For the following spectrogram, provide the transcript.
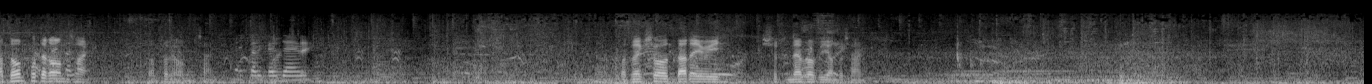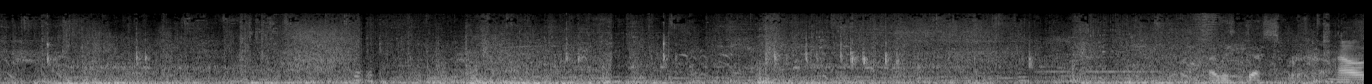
Ah, don't put it on tank. Don't put it on tank. I gotta go down. But make sure that AoE should never be on the tank. I was desperate Now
